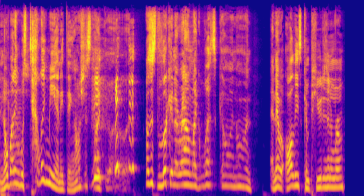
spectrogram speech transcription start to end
nobody gosh. was telling me anything. I was just like, uh, I was just looking around, like, what's going on? And there were all these computers in the room.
